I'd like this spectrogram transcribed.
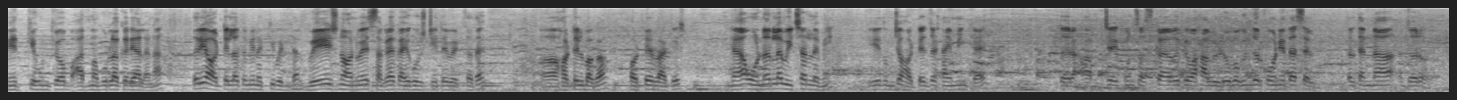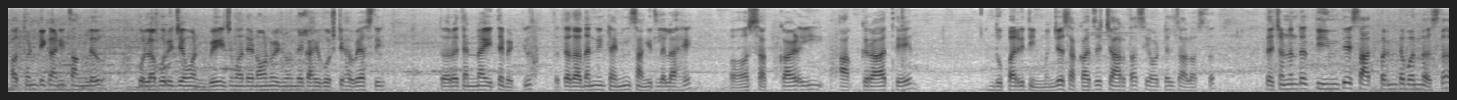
मेतकेहून किंवा आदमापूरला कधी आला ना तर या हॉटेलला तुम्ही नक्की भेटता व्हेज नॉनव्हेज सगळ्या काही गोष्टी इथे भेटतात आहे. हॉटेल बघा हॉटेल राकेश. ह्या ओनरला विचारलं मी की तुमच्या हॉटेलचं टायमिंग काय तर आमच्या एकूण सबस्क्रायबर किंवा हा व्हिडिओ बघून जर कोण येत असेल तर त्यांना जर ऑथेंटिक आणि चांगलं कोल्हापुरी जेवण व्हेजमध्ये नॉनव्हेजमध्ये काही गोष्टी हव्या असतील तर त्यांना इथे भेटतील. तर त्या दादांनी टायमिंग सांगितलेलं आहे. सकाळी अकरा ते दुपारी तीन म्हणजे सकाळचे चार तास हे हॉटेल चालू असतं. त्याच्यानंतर तीन ते सातपर्यंत बंद असतं.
